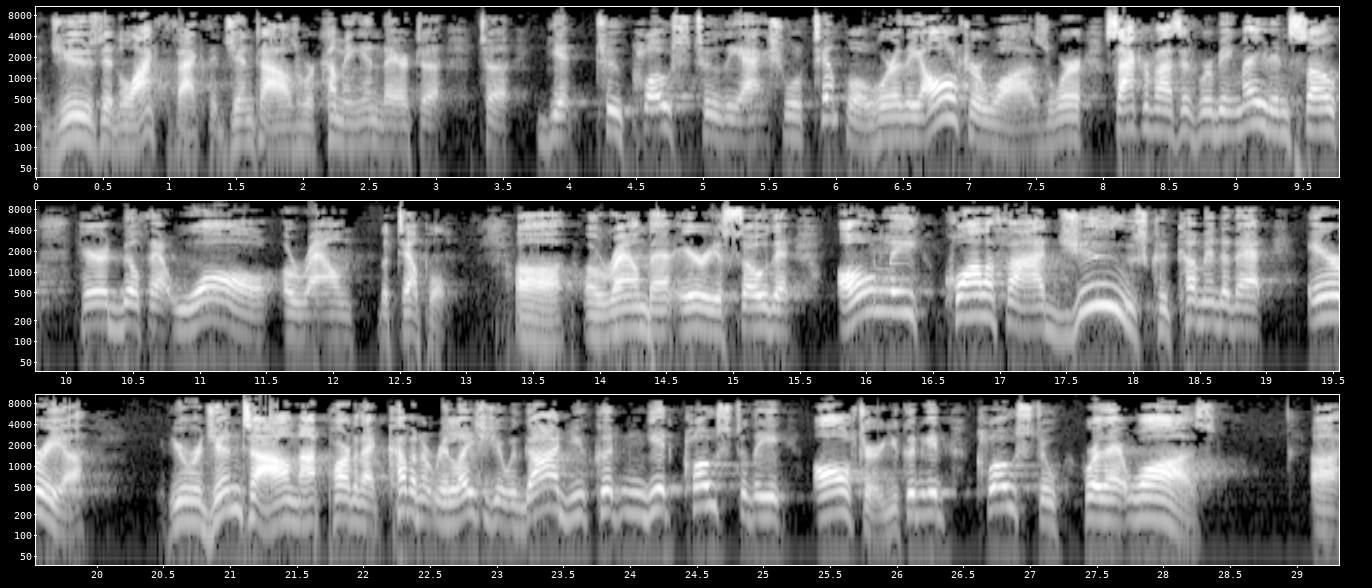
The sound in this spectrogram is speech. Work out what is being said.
The Jews didn't like the fact that Gentiles were coming in there to, to get too close to the actual temple where the altar was, where sacrifices were being made. And so Herod built that wall around the temple, uh, around that area so that only qualified Jews could come into that area. If you were a Gentile, not part of that covenant relationship with God, you couldn't get close to the altar. You couldn't get close to where that was. Uh,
